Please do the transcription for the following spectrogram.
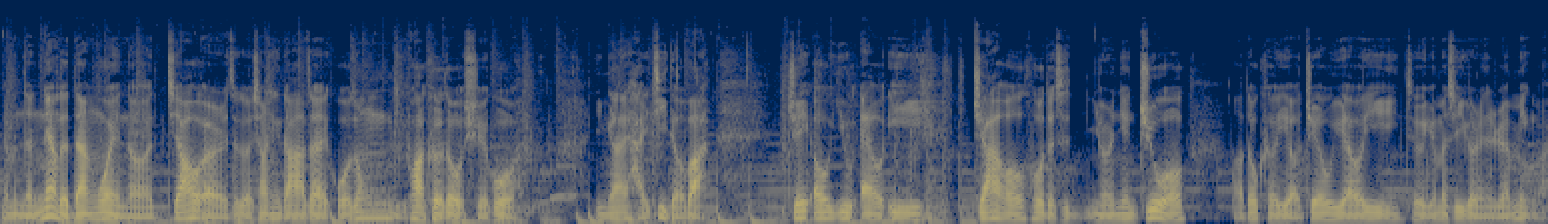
那么能量的单位呢？焦耳这个相信大家在国中理化课都有学过，应该还记得吧？J O U L E，joule，或者是有人念 jewel 啊，都可以哦。J O U L E 这个原本是一个人的人名嘛。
